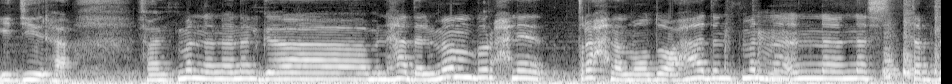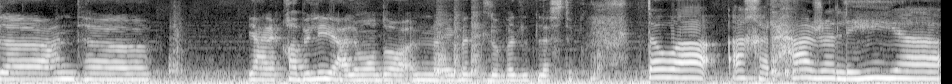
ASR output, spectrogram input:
يديرها. فنتمنى إن نلقى من هذا المنبر إحنا طرحنا الموضوع هذا نتمنى إن الناس تبدأ عندها يعني قابلية على موضوع إنه يبدلوا بدل بلاستيك. مرش توا آخر حاجة اللي هي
